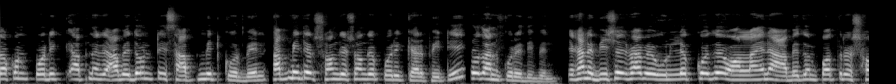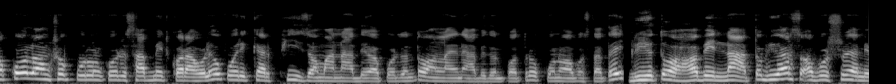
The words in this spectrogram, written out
যখন আপনার আবেদনটি সাবমিট করবেন সাবমিটের সঙ্গে সঙ্গে পরীক্ষার ফিটি প্রদান করে দিবেন। এখানে বিশেষভাবে উল্লেখ্য যে অনলাইনে আবেদনপত্রের সকল অংশ পূরণ করে সাবমিট করা হলেও পরীক্ষার ফি জমা না দেওয়া পর্যন্ত অনলাইনে আবেদনপত্র কোনো অবস্থাতেই গৃহীত হবে না। তো ভিউয়ার্স অবশ্যই আমি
